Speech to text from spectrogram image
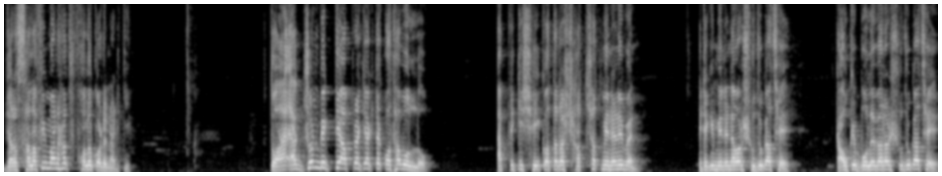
যারা সালাফি মানহাজ ফলো করেন আর কি। তো একজন ব্যক্তি আপনাকে একটা কথা বলল আপনি কি সেই কথাটা সাত সাত মেনে নেবেন? এটা কি মেনে নেওয়ার সুযোগ আছে? কাউকে বলে বেড়ার সুযোগ আছে?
